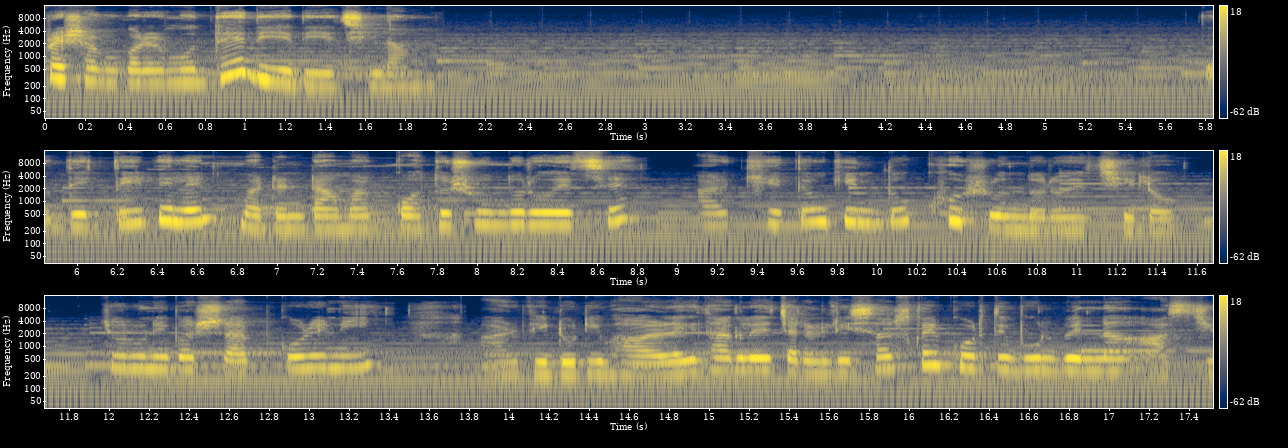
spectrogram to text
প্রেসার কুকারের মধ্যে দিয়ে দিয়েছিলাম। তো দেখতেই পেলেন মাটনটা আমার কত সুন্দর হয়েছে আর খেতেও কিন্তু খুব সুন্দর হয়েছিল। চলুন এবার সার্ভ করে নিই। আর ভিডিওটি ভালো লেগে থাকলে চ্যানেলটি সাবস্ক্রাইব করতে ভুলবেন না। আসছি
